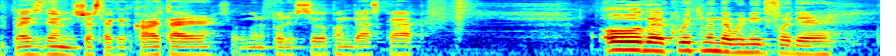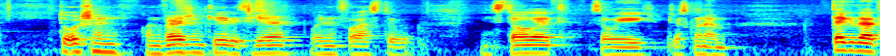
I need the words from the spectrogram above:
replace them. It's just like a car tire. So we're gonna put a silicone dust cap. All the equipment that we need for the torsion conversion kit is here, waiting for us to install it. So we're just gonna take that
